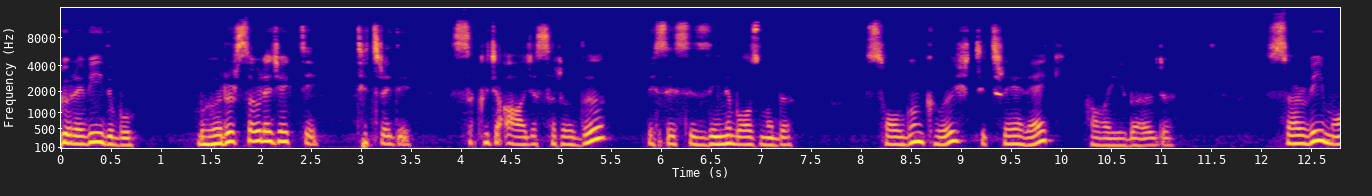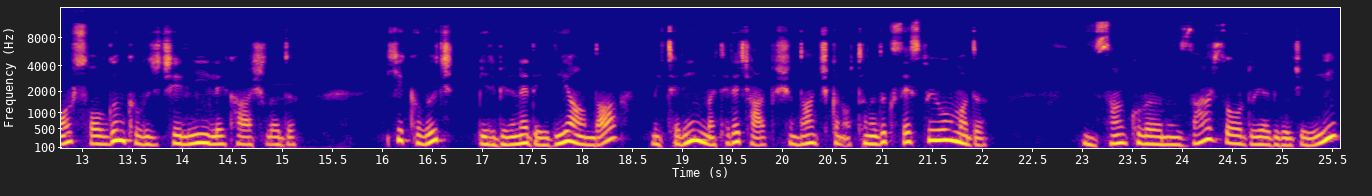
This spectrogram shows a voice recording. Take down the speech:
göreviydi bu. Bağırırsa ölecekti. Titredi. Sıkıcı ağaca sarıldı ve sessizliğini bozmadı. Solgun kılıç titreyerek havayı böldü. Sir Weymore solgun kılıcı çeliğiyle karşıladı. İki kılıç birbirine değdiği anda metalin metale çarpışından çıkan o tanıdık ses duyulmadı. İnsan kulağının zar zor duyabileceği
